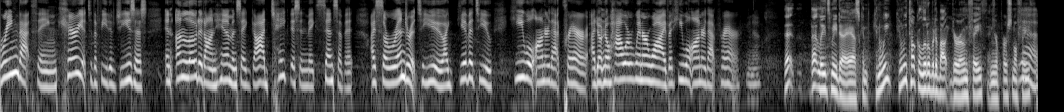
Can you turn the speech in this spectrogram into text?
bring that thing, carry it to the feet of Jesus, and unload it on Him and say, God, take this and make sense of it. I surrender it to you. I give it to you. He will honor that prayer. I don't know how or when or why, but He will honor that prayer, you know? That that leads me to ask: Can, can we can we talk a little bit about your own faith and your personal faith? Yeah.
